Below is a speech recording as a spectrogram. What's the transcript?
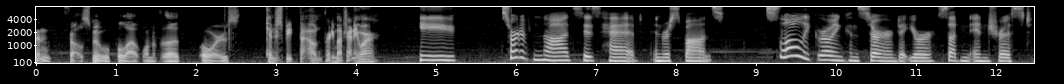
And Charles Smoot will pull out one of the ores, can just be found pretty much anywhere? He sort of nods his head in response, slowly growing concerned at your sudden interest.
